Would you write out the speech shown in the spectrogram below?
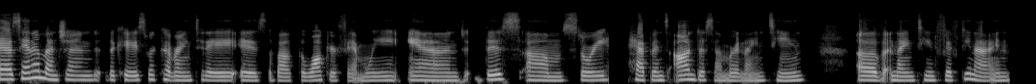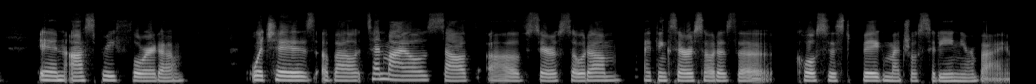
As Hannah mentioned, the case we're covering today is about the Walker family, and this um, story happens on December 19th of 1959 in Osprey, Florida, which is about 10 miles south of Sarasota. I think Sarasota is the closest big metro city nearby.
